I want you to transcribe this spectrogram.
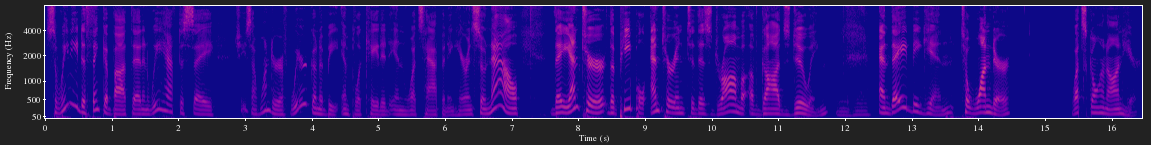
So we need to think about that, and we have to say, "Geez, I wonder if we're going to be implicated in what's happening here." And so now they enter the people enter into this drama of God's doing, mm-hmm. and they begin to wonder what's going on here.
